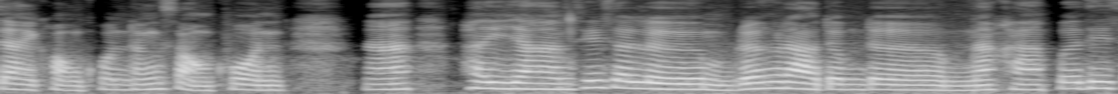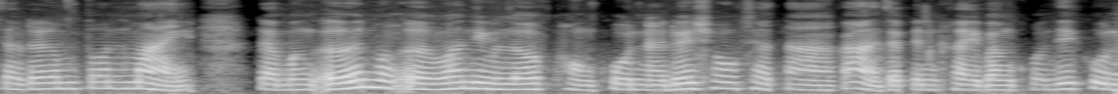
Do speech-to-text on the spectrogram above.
ใจของคนทั้งสองคนนะพยายามที่จะลืมเรื่องราวเดิมๆนะคะ เพื่อที่จะเริ่มต้นใหม่ แต่บังเอิญบังเอิญว่า New Love ของคุณนะด้วยโชคชะตาก็อาจจะเป็นใครบางคนที่คุณ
